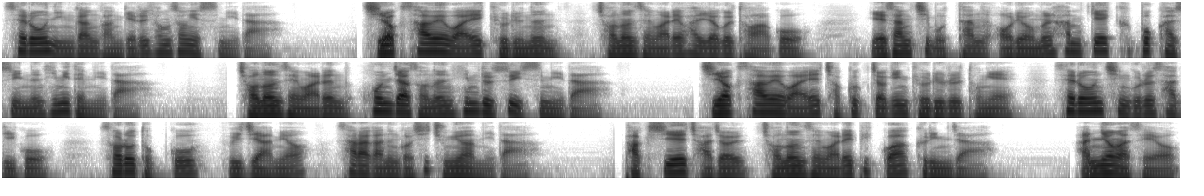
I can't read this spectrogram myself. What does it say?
새로운 인간관계를 형성했습니다. 지역 사회와의 교류는 전원 생활에 활력을 더하고 예상치 못한 어려움을 함께 극복할 수 있는 힘이 됩니다. 전원 생활은 혼자서는 힘들 수 있습니다. 지역 사회와의 적극적인 교류를 통해 새로운 친구를 사귀고 서로 돕고 의지하며 살아가는 것이 중요합니다. 박 씨의 좌절 전원 생활의 빛과 그림자. 안녕하세요.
